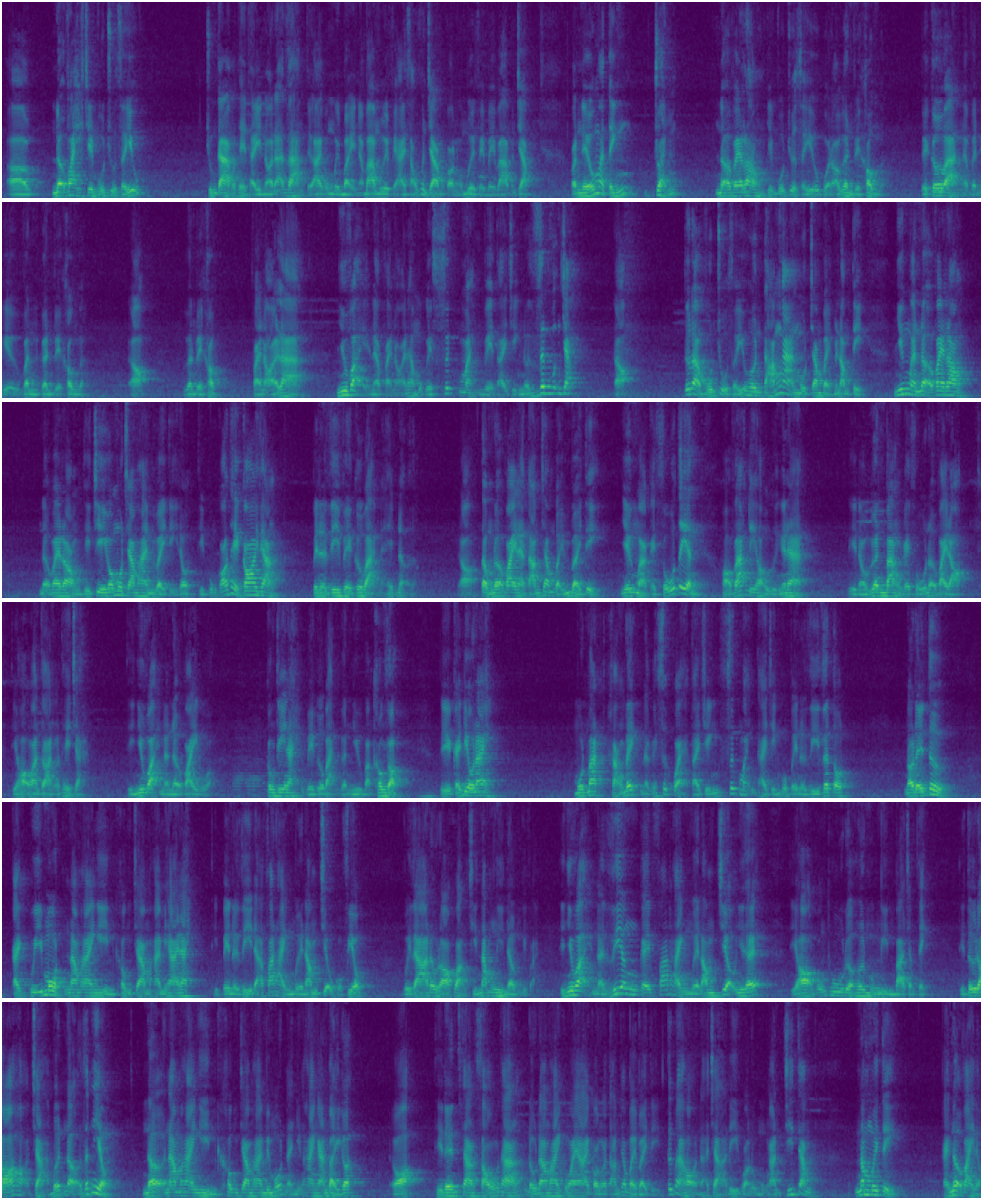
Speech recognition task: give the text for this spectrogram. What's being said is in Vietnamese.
uh, nợ vay trên vốn chủ sở hữu. Chúng ta có thể thấy nó đã giảm từ 2017 là 30,26% còn có 10,73%. Còn nếu mà tính chuẩn nợ vay ròng trên vốn chủ sở hữu của nó gần về không rồi. Về cơ bản là gần gần gần về không rồi. Đó, gần về không. Phải nói là như vậy là phải nói là một cái sức mạnh về tài chính nó rất vững chắc. Đó. Tức là vốn chủ sở hữu hơn 8.175 tỷ. Nhưng mà nợ vay ròng nợ vay ròng thì chỉ có 127 tỷ thôi thì cũng có thể coi rằng PNG về cơ bản là hết nợ rồi. Đó, tổng nợ vay là 877 tỷ nhưng mà cái số tiền họ vác đi họ gửi ngân hàng thì nó gần bằng cái số nợ vay đó, thì họ hoàn toàn có thể trả. Thì như vậy là nợ vay của công ty này về cơ bản gần như bằng không rồi. Thì cái điều này, một mặt khẳng định là cái sức khỏe tài chính, sức mạnh tài chính của PNG rất tốt. Nó đến từ cái quý 1 năm 2022 này, thì PNG đã phát hành 15 triệu cổ phiếu với giá đâu đó khoảng 95.000 đồng thì phải thì như vậy là riêng cái phát hành 15 triệu như thế thì họ cũng thu được hơn 1.300 tỷ. Thì từ đó họ trả bớt nợ rất nhiều. Nợ năm 2021 là những 2.007 cơ. Đó, thì đến sang 6 tháng đầu năm 2022 còn có 877 tỷ. Tức là họ đã trả đi khoảng độ 1.950 tỷ cái nợ vay rồi.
